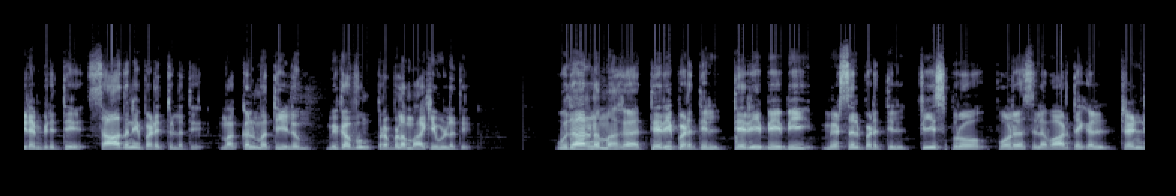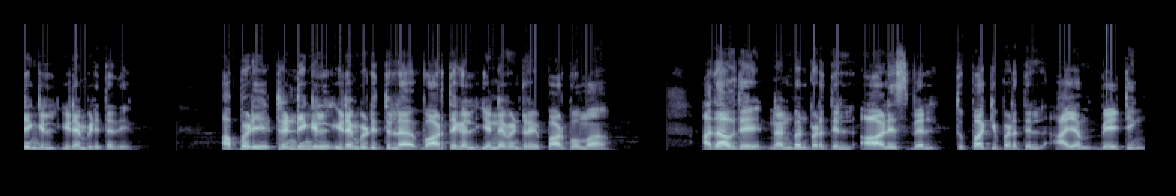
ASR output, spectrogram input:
இடம் பிடித்து சாதனை படைத்துள்ளது. மக்கள் மத்தியிலும் மிகவும் பிரபலமாகியுள்ளது. உதாரணமாக தெரி படத்தில் தெரி பேபி மெர்சல் படத்தில் ஃபீஸ் ப்ரோ போன்ற சில வார்த்தைகள் ட்ரெண்டிங்கில் இடம் பிடித்தது. அப்படி ட்ரெண்டிங்கில் இடம் பிடித்துள்ள வார்த்தைகள் என்னவென்று பார்ப்போமா? அதாவது நண்பன் படத்தில் ஆல் இஸ் வெல் துப்பாக்கி படத்தில் ஐஎம் வெயிட்டிங்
